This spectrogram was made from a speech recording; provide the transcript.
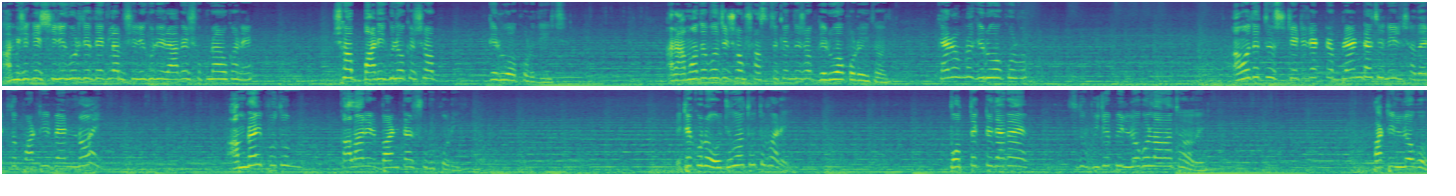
আমি সেখানে শিলিগুড়িতে দেখলাম, শিলিগুড়ির আগে শুকনার ওখানে সব বাড়িগুলোকে সব গেরুয়া করে দিয়েছে। আর আমাদের বলছে সব স্বাস্থ্যকেন্দ্রে সব গেরুয়া করে দিতে হবে। কেন আমরা গেরুয়া করব? আমাদের তো স্টেটের একটা ব্র্যান্ড আছে নীল সাদা, এটা তো পার্টির ব্র্যান্ড নয়। আমরাই প্রথম কালারের বানটা শুরু করি। এটা কোনো অজুহাত হতে পারে? প্রত্যেকটা জায়গায় শুধু বিজেপির লোগো লাগাতে হবে। পার্টির লোগো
